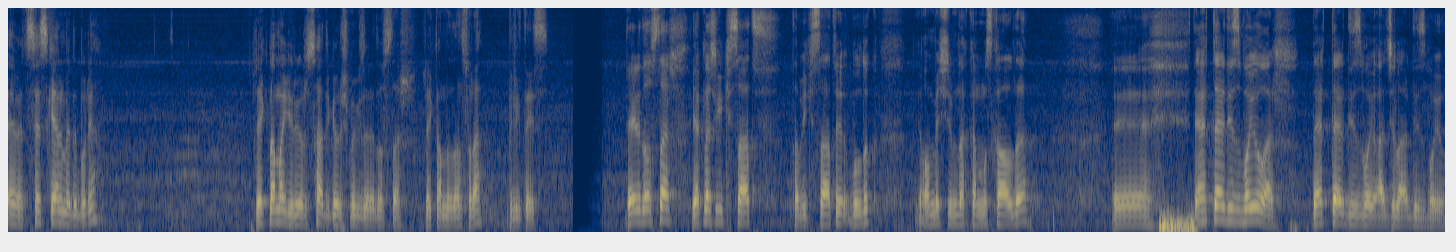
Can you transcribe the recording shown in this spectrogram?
Evet ses gelmedi buraya. Reklama giriyoruz. Hadi görüşmek üzere dostlar. Reklamdan sonra birlikteyiz. Değerli dostlar yaklaşık 2 saat tabii 2 saati bulduk. 15-20 dakikamız kaldı. Ee, dertler diz boyu var. Dertler diz boyu, acılar diz boyu.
